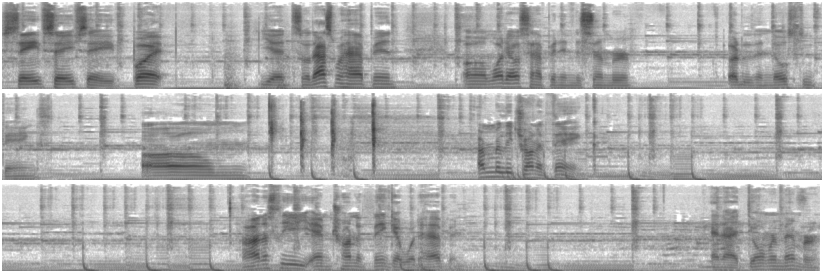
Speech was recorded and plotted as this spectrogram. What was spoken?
Save, save, save. But yeah, so that's what happened. Um, what else happened in December other than those two things? Um, I'm really trying to think. Honestly, I'm trying to think at what happened. And I don't remember.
